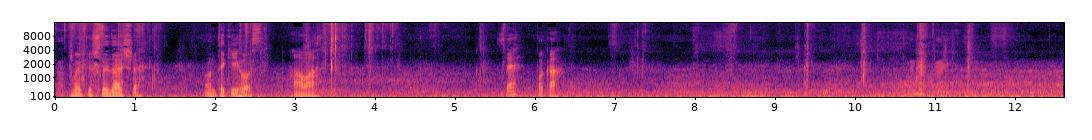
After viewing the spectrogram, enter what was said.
Так. Ми пішли далі. Вон такий ghost. Ава. Все, пока.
